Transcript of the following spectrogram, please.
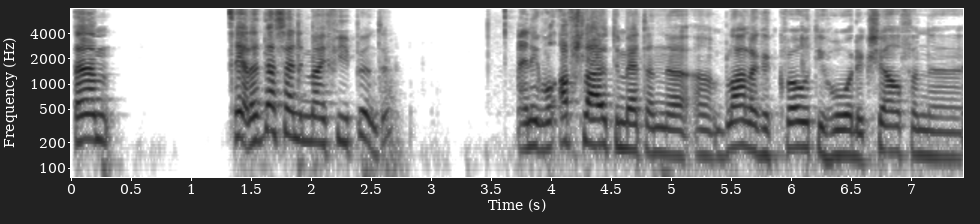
Um, ja, dat, dat zijn mijn vier punten. En ik wil afsluiten met een, een belangrijke quote. Die hoorde ik zelf van,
